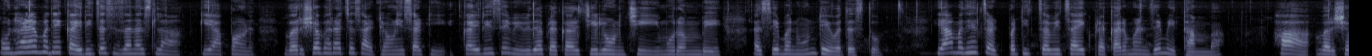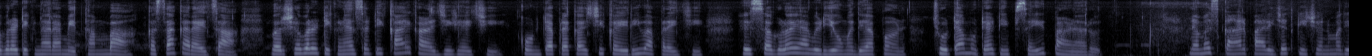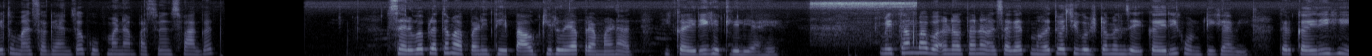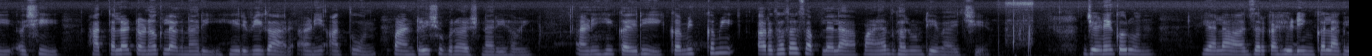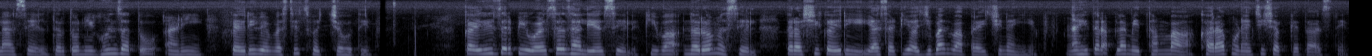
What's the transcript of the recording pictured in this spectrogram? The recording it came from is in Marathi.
उन्हाळ्यामध्ये कैरीचा सीझन असला की आपण वर्षभराच्या साठवणीसाठी कैरीचे विविध प्रकारची लोणची मुरंबे असे बनवून ठेवत असतो. यामधील चटपटीत चवीचा एक प्रकार म्हणजे मेथांबा. हा वर्षभर टिकणारा मेथांबा कसा करायचा? वर्षभर टिकण्यासाठी काय काळजी घ्यायची? कोणत्या प्रकारची कैरी वापरायची? हे सगळं या व्हिडिओमध्ये आपण छोट्या मोठ्या टिप्ससहित पाहणार आहोत. नमस्कार पारिजात किचनमध्ये तुम्हा सगळ्यांचं खूप मनापासून स्वागत. सर्वप्रथम आपण इथे पाव किलो या प्रमाणात ही कैरी घेतलेली आहे. मेथांबा बनवताना सगळ्यात महत्त्वाची गोष्ट म्हणजे कैरी कोणती घ्यावी? तर कैरी ही अशी हाताला टणक लागणारी हिरवीगार आणि आतून पांढरी शुभ्र असणारी हवी. आणि ही कैरी कमीत कमी अर्धा तास आपल्याला पाण्यात घालून ठेवायची आहे. जेणेकरून याला जर काही डिंक लागला असेल तर तो निघून जातो आणि कैरी व्यवस्थित स्वच्छ होते. कैरी जर पिवळसर झाली असेल किंवा नरम असेल तर अशी कैरी यासाठी अजिबात वापरायची नाही आहे नाहीतर आपला मेथांबा खराब होण्याची शक्यता असते.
